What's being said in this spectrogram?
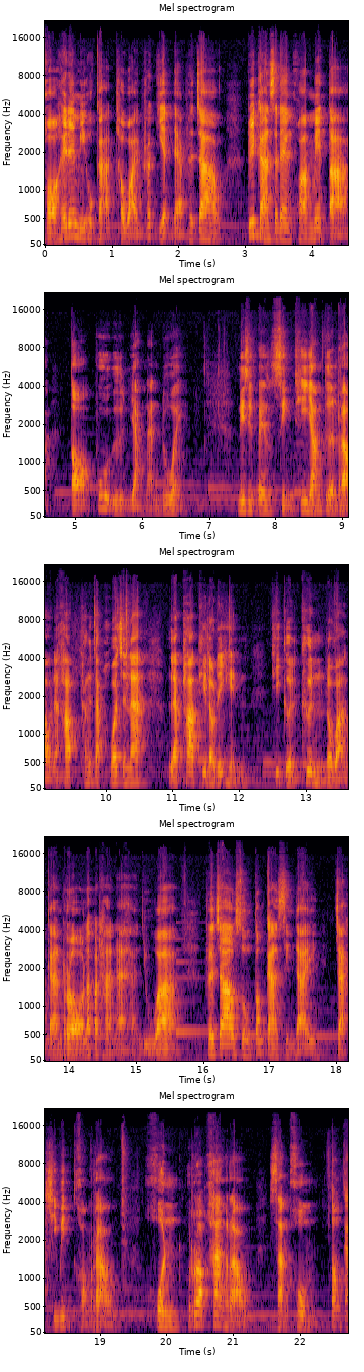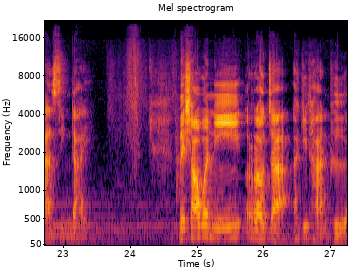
ขอให้ได้มีโอกาสถวายพระเกียรติแด่พระเจ้า ด้วยการแสดงความเมตตาต่อผู้อื่นอย่างนั้นด้วย นี่จึงเป็นสิ่งที่ย้ำเตือนเรานะครับ ทั้งจากพระวจนะและภาพที่เราได้เห็นที่เกิดขึ้นระหว่างการรอรับประทานอาหารอยู่ว่า พระเจ้าทรงต้องการสิ่งใดจากชีวิตของเรา คนรอบข้างเรา สังคมต้องการสิ่งใด ในเช้าวันนี้เราจะอธิษฐานเผื่อ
